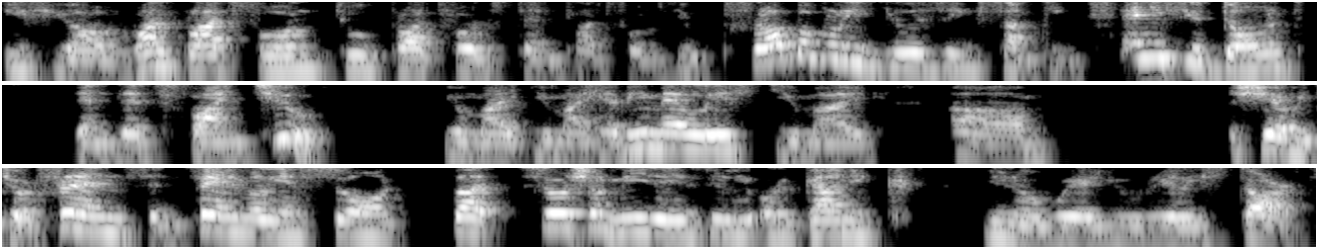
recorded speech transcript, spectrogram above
if you are on one platform, two platforms, 10 platforms, you're probably using something. And if you don't, then that's fine too. You might you might have email list, you might um, share with your friends and family and so on. But social media is really organic you know, where you really start.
